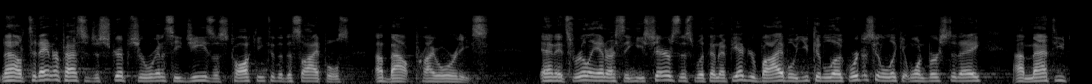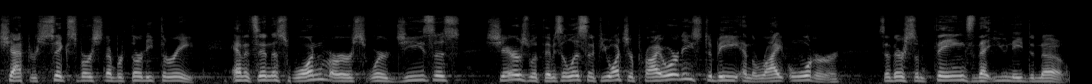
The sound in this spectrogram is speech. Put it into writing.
Now, today in our passage of Scripture, we're going to see Jesus talking to the disciples about priorities. And it's really interesting. He shares this with them. If you have your Bible, you can look. We're just going to look at one verse today uh, Matthew chapter 6, verse number 33. And it's in this one verse where Jesus shares with them. He said, Listen, if you want your priorities to be in the right order, so there's some things that you need to know.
